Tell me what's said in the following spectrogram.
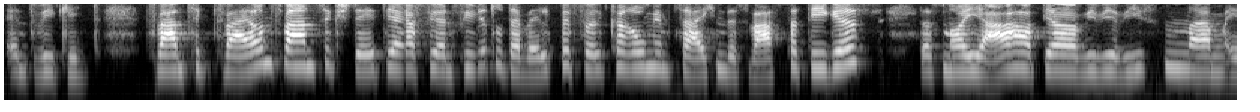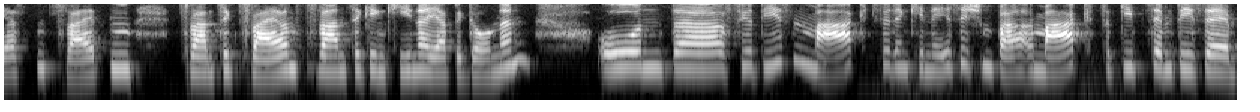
entwickelt. 2022 steht ja für ein Viertel der Weltbevölkerung im Zeichen des Wassertigers. Das neue Jahr hat ja, wie wir wissen, am 1.2.2022 in China ja begonnen. Und äh, für diesen Markt, für den chinesischen ba Markt, gibt es eben diese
